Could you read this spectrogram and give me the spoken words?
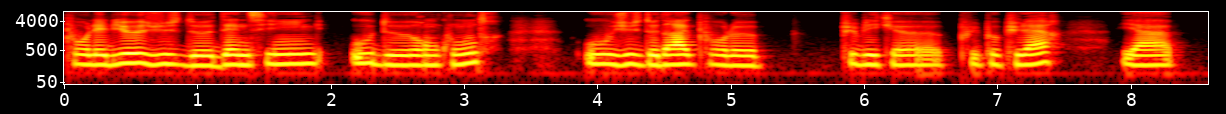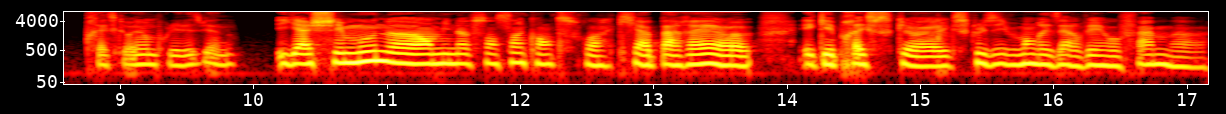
Pour les lieux juste de dancing ou de rencontres ou juste de drague pour le public euh, plus populaire, il y a presque rien pour les lesbiennes. Il y a chez Moon euh, en 1950 quoi, qui apparaît euh, et qui est presque exclusivement réservé aux femmes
